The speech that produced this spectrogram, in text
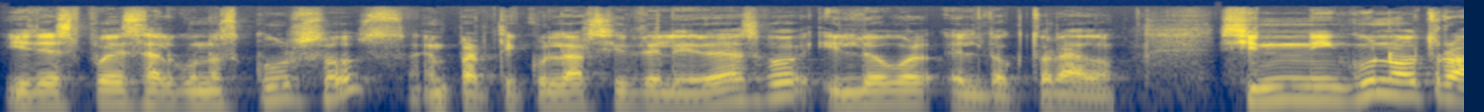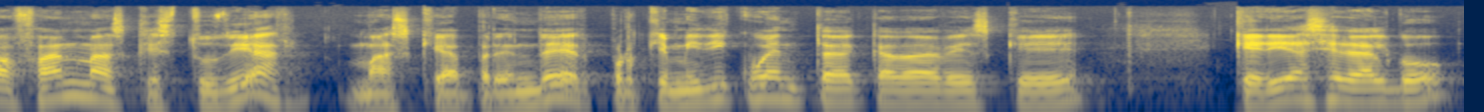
y después algunos cursos, en particular sí de liderazgo, y luego el doctorado, sin ningún otro afán más que estudiar, más que aprender, porque me di cuenta cada vez que quería hacer algo,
